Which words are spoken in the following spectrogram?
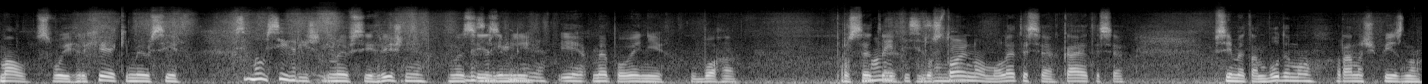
мав свої гріхи, як і ми всі. Ми всі грішні. Ми всі грішні на цій землі. І ми повинні у Бога просити Молитися достойно, молитися, каятися. Всі ми там будемо рано чи пізно.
